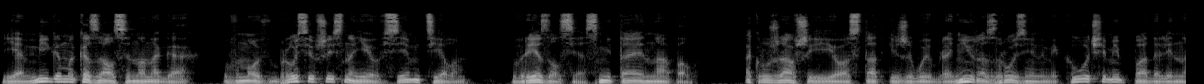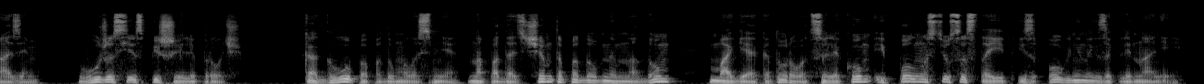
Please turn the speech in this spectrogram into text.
Я мигом оказался на ногах, вновь бросившись на нее всем телом. Врезался, сметая на пол. Окружавшие ее остатки живой брони разрозненными клочьями падали на земь. В ужасе спешили прочь. Как глупо, подумалось мне, нападать чем-то подобным на дом, магия которого целиком и полностью состоит из огненных заклинаний.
